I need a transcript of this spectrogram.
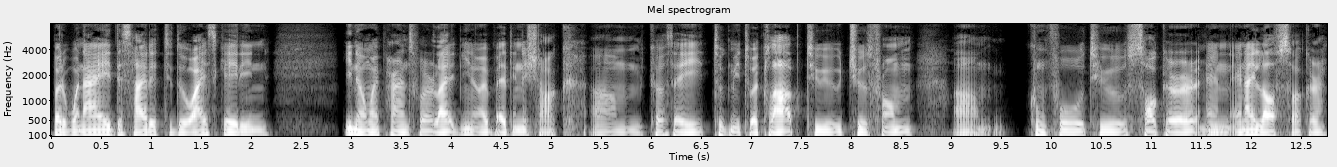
but when I decided to do ice skating, you know, my parents were like, you know, a bit in the shock because they took me to a club to choose from um, kung fu to soccer, and and I love soccer.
